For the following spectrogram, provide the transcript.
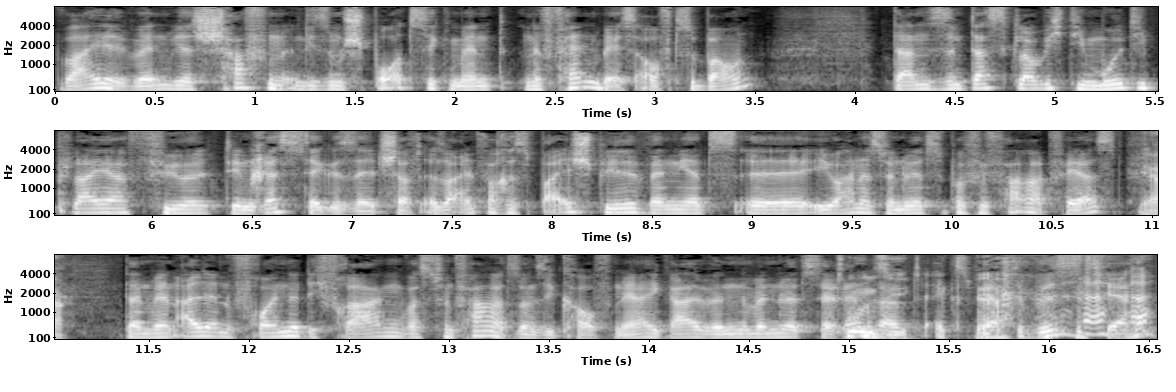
weil wenn wir es schaffen, in diesem Sportsegment eine Fanbase aufzubauen, dann sind das, glaube ich, die Multiplier für den Rest der Gesellschaft. Also einfaches Beispiel, wenn jetzt, äh, Johannes, wenn du jetzt super viel Fahrrad fährst, ja. Dann werden all deine Freunde dich fragen, was für ein Fahrrad sollen sie kaufen. Ja, egal, wenn, wenn du jetzt der Rennrad-Experte ja. bist, ja,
